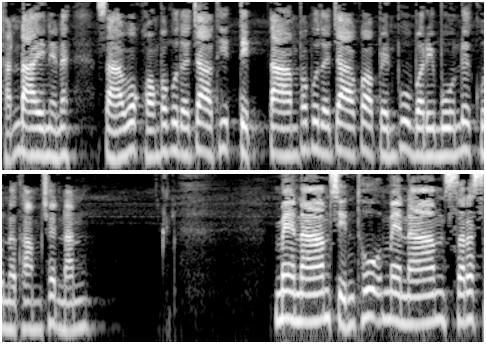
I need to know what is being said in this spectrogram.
ฉันใดเนี่ยนะสาวกของพระพุทธเจ้าที่ติดตามพระพุทธเจ้าก็เป็นผู้บริบูรณ์ด้วยคุณธรรมเช่นนั้น แม่น้ำสินธุแม่น้ำสรส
